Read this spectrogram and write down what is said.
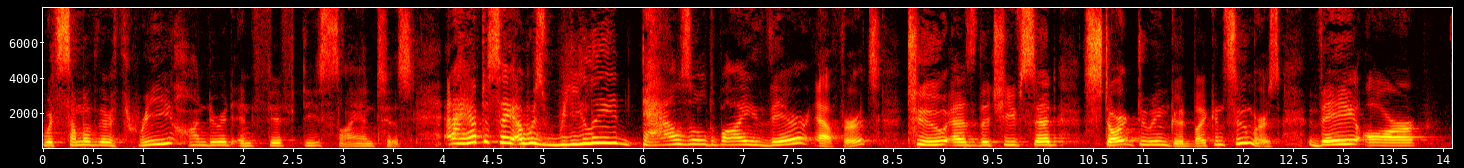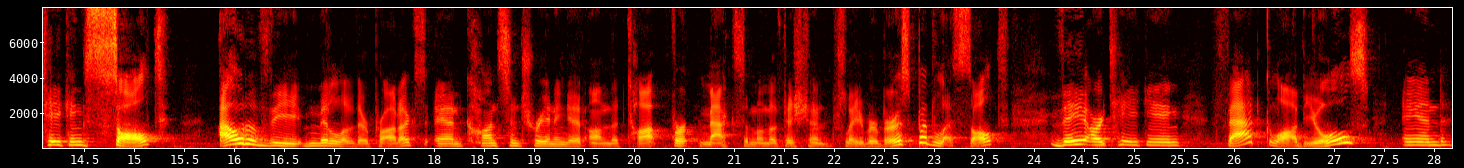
with some of their 350 scientists. And I have to say, I was really dazzled by their efforts to, as the chief said, start doing good by consumers. They are taking salt out of the middle of their products and concentrating it on the top for maximum efficient flavor burst, but less salt. They are taking fat globules and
